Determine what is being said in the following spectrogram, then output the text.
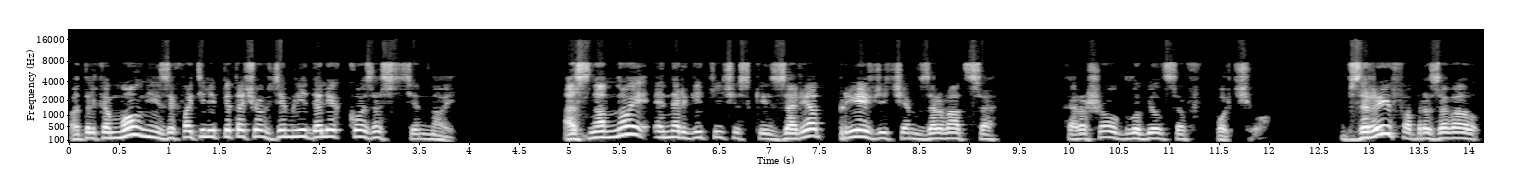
вот только молнии захватили пятачок земли далеко за стеной. Основной энергетический заряд, прежде чем взорваться, хорошо углубился в почву. Взрыв образовал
